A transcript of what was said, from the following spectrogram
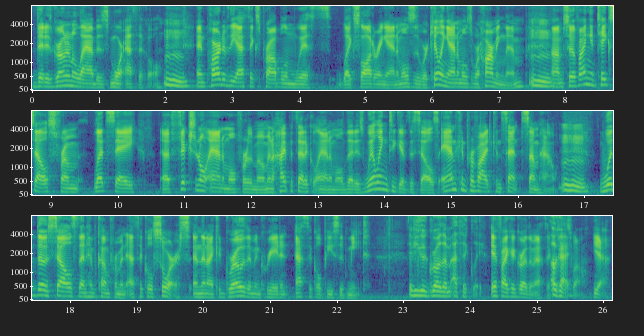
that is grown in a lab is more ethical, and part of the ethics problem with like slaughtering animals is we're killing animals, we're harming them. Um, so if I can take cells from, let's say. A fictional animal for the moment, a hypothetical animal that is willing to give the cells and can provide consent somehow. Would those cells then have come from an ethical source? And then I could grow them and create an ethical piece of meat if you could grow them ethically. if I could grow them ethically Okay. as well. Yeah.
